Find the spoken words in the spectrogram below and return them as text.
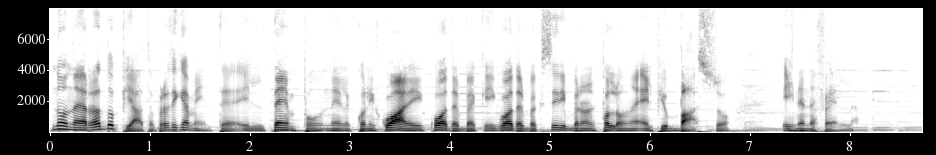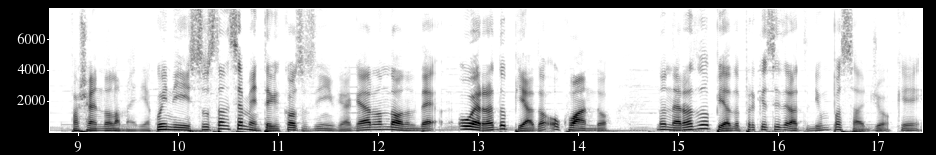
non è raddoppiato praticamente il tempo nel, con il quale i quarterback, i quarterback si liberano il pallone è il più basso in NFL facendo la media quindi sostanzialmente che cosa significa? che Aaron Donald è, o è raddoppiato o quando non è raddoppiato perché si tratta di un passaggio che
